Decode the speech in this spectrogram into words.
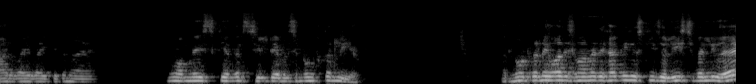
आर वाई वाई कितना है, वो हमने इसके अंदर स्टील टेबल से नोट कर लिया। और नोट करने के बाद इसमें हमने देखा कि इसकी जो लीस्ट वैल्यू है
